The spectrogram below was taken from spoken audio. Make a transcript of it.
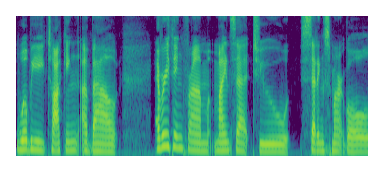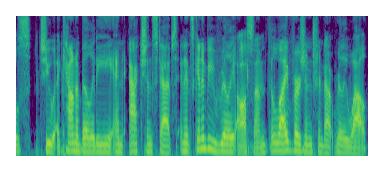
we'll be talking about everything from mindset to setting smart goals to accountability and action steps. And it's going to be really awesome. The live version turned out really well.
